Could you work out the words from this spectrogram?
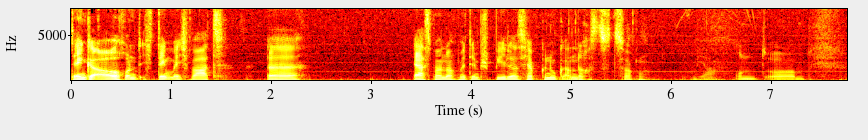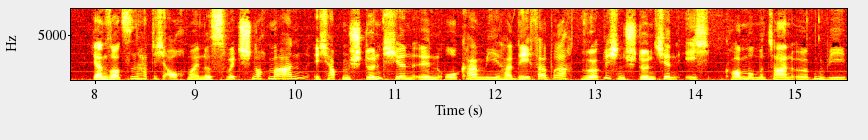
Denke auch und ich denke mal, ich warte äh, erstmal noch mit dem Spiel. Also ich habe genug anderes zu zocken. Ja, und ähm, ja, ansonsten hatte ich auch meine Switch nochmal an. Ich habe ein Stündchen in Okami HD verbracht. Wirklich ein Stündchen. Ich komme momentan irgendwie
